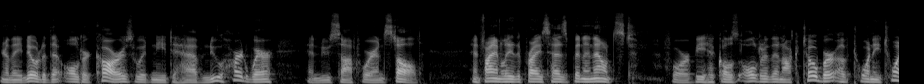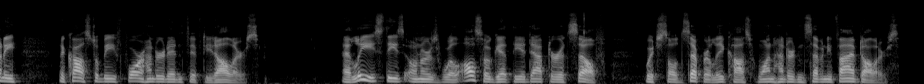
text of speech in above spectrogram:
and they noted that older cars would need to have new hardware and new software installed. And finally, the price has been announced. For vehicles older than October of 2020, the cost will be $450. At least these owners will also get the adapter itself, which sold separately costs $175.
